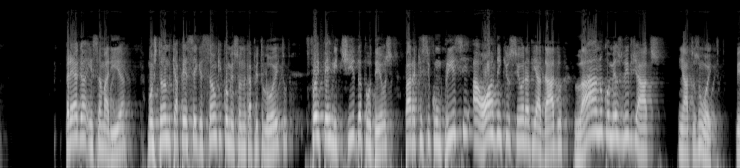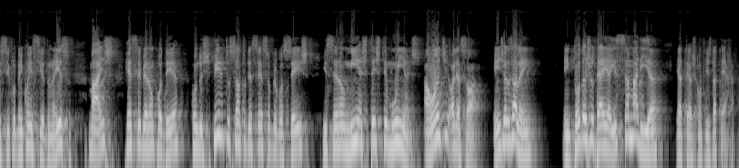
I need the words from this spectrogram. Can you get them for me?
prega em Samaria, mostrando que a perseguição que começou no capítulo 8 foi permitida por Deus para que se cumprisse a ordem que o Senhor havia dado lá no começo do livro de Atos, em Atos 1:8. Versículo bem conhecido, não é isso? Mas receberão poder quando o Espírito Santo descer sobre vocês e serão minhas testemunhas. Aonde? Olha só, em Jerusalém, em toda a Judéia e Samaria e até os confins da terra.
